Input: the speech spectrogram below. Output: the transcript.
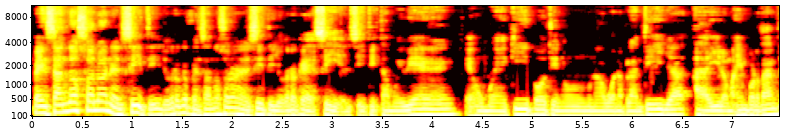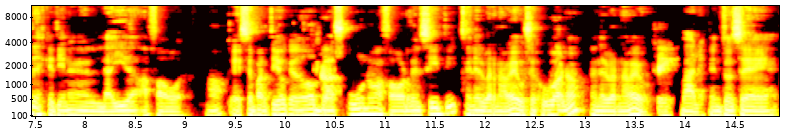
Pensando solo en el City, yo creo que pensando solo en el City, yo creo que sí, el City está muy bien, es un buen equipo, tiene una buena plantilla, y lo más importante es que tienen la ida a favor. Ese partido quedó 2-1 a favor del City. En el Bernabéu se jugó, ¿no? En el Bernabéu. Sí. Vale. Entonces,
